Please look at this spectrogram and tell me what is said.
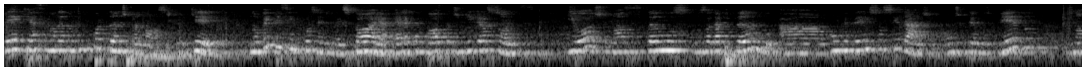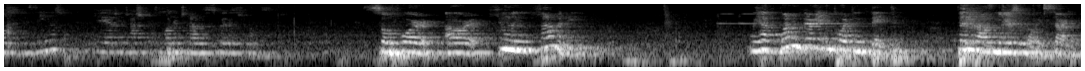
vê que essa é uma data muito importante para nós, porque 95% da história ela é composta de migrações. E hoje nós estamos nos adaptando a conviver em sociedade, onde temos medo dos nossos vizinhos, So, for our human family, we have one very important date 10,000 years ago it started.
